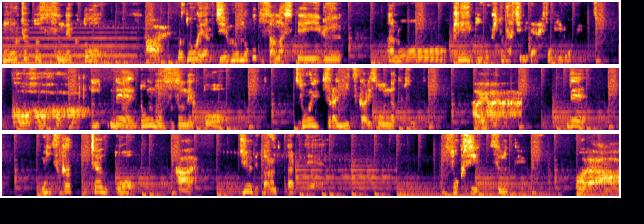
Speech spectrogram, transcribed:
もうちょっと進んでいくとはい。はい。どうやら自分のこと探しているあの警備の人たちみたいな人がいるわけですよほうほうほうほでどんどん進んでいくとそいつらに見つかりそうになったりするんですよう。はいはいはで見つかっちゃうとい。はい。銃でバーンと撃たれて即死するっていううわ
